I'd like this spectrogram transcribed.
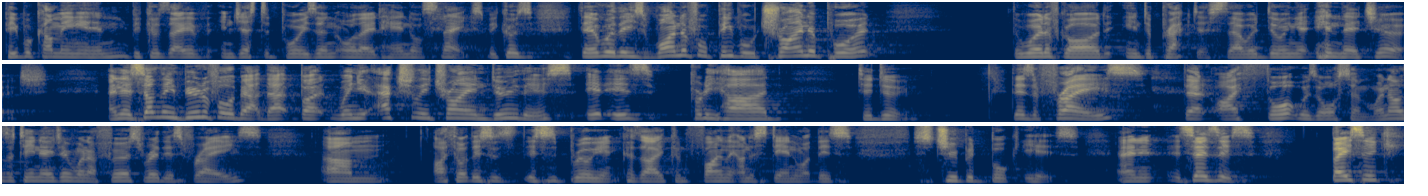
people coming in because they've ingested poison or they'd handled snakes. Because there were these wonderful people trying to put the Word of God into practice. They were doing it in their church. And there's something beautiful about that, but when you actually try and do this, it is pretty hard to do. There's a phrase that I thought was awesome. When I was a teenager, when I first read this phrase, um, I thought this is, this is brilliant because I can finally understand what this stupid book is. And it, says this basic,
